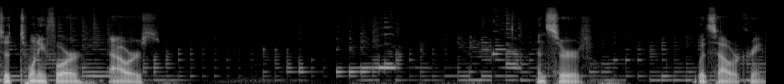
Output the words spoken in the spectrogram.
to 24 hours and serve with sour cream.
